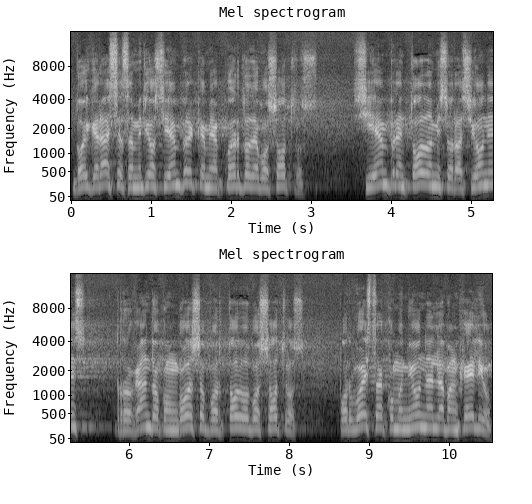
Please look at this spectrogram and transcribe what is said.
Doy gracias a mi Dios siempre que me acuerdo de vosotros, siempre en todas mis oraciones, rogando con gozo por todos vosotros, por vuestra comunión en el Evangelio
